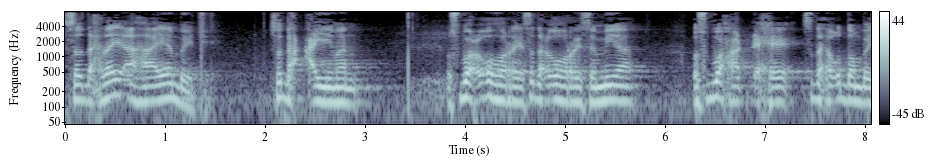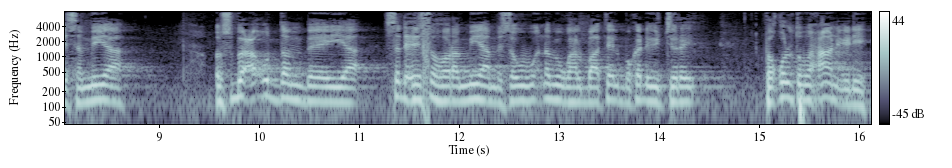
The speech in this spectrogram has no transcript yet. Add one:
saddexday ahaayeen bay jiri saddex cayiman usbuuca u horreeya saddexda u horaysa miya usbuuca dhexe saddexda u dambaysa miya u dambeeya saddexdiisa hore miya mise nabigu halbaateel buu ka dhigi jiray. Faqultu waxaan idhi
